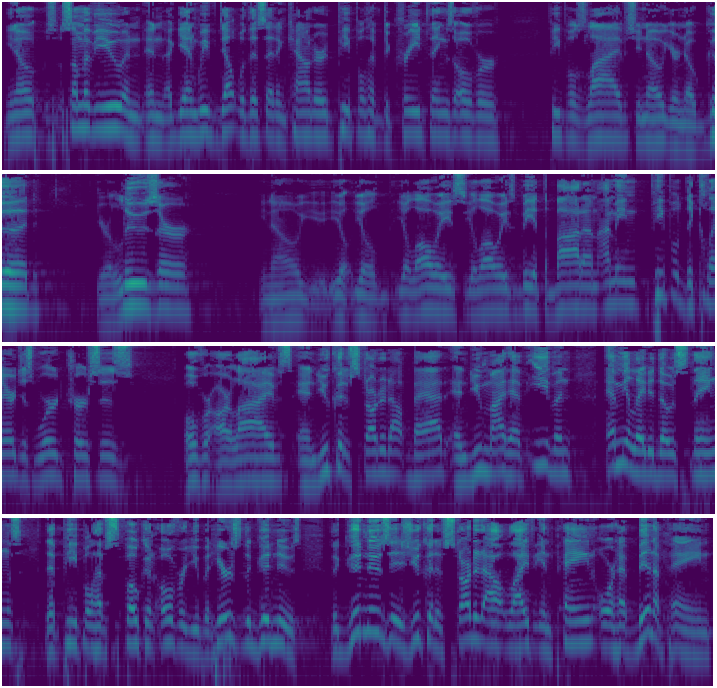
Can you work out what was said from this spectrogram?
You know, some of you, and, and again, we've dealt with this at Encounter, people have decreed things over people's lives. You know, you're no good, you're a loser, you know, you, will you'll you'll always you'll always be at the bottom. I mean, people declare just word curses over our lives. And you could have started out bad, and you might have even emulated those things that people have spoken over you. But here's the good news the good news is you could have started out life in pain or have been a pain,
